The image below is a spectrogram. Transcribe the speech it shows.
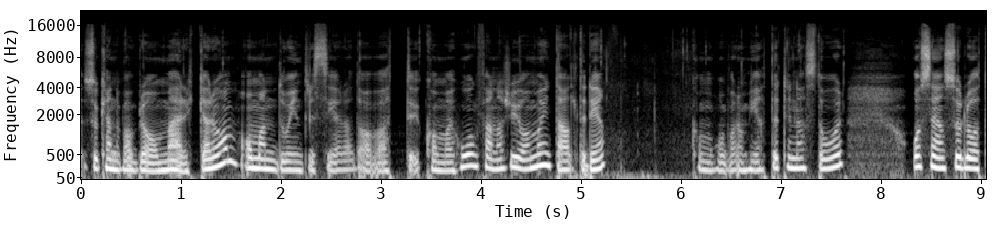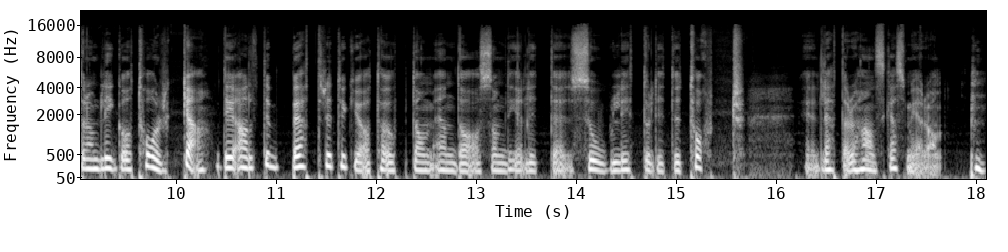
så kan det vara bra att märka dem om man då är intresserad av att eh, komma ihåg, för annars gör man ju inte alltid det. Kom ihåg vad de heter till nästa år. Och sen så låter de ligga och torka. Det är alltid bättre tycker jag att ta upp dem en dag som det är lite soligt och lite torrt. Eh, lättare att handskas med dem.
